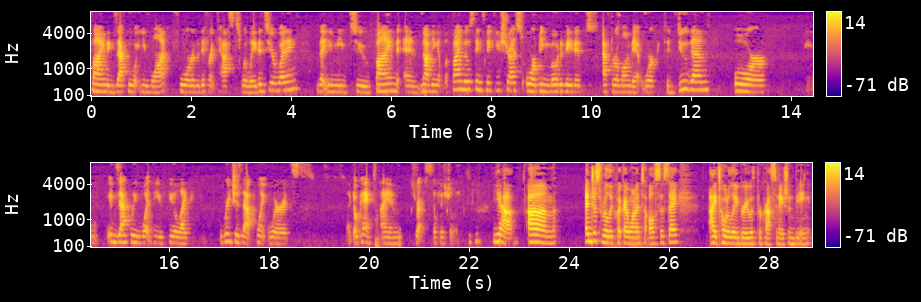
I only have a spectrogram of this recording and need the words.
find exactly what you want for the different tasks related to your wedding that you need to find? And not being able to find those things make you stressed or being motivated after a long day at work to do them? Or exactly what do you feel like reaches that point where it's like okay i am stressed officially? Yeah um and just really quick, I wanted to also say I totally agree with procrastination being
